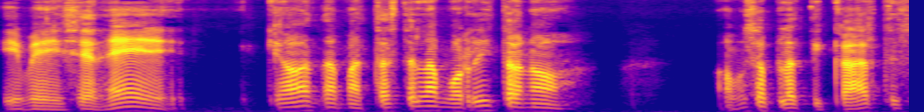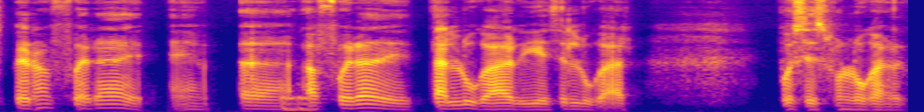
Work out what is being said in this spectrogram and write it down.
y me dicen, eh, ¿qué onda? ¿Mataste a la morrita o no? Vamos a platicar, te espero afuera de, eh, eh, afuera de tal lugar, y ese lugar, pues es un lugar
